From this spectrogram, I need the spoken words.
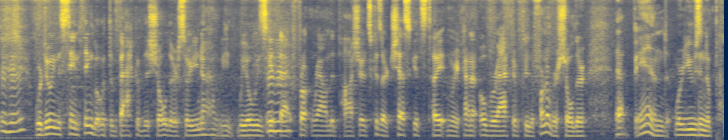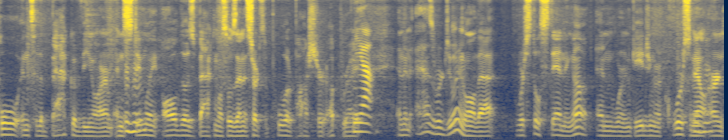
Mm-hmm. we're doing the same thing, but with the back of the shoulder. So you know how we, we always get Mm-hmm. that front rounded posture. It's because our chest gets tight and we're kind of overactive through the front of our shoulder. That band we're using to pull into the back of the arm and Mm-hmm. stimulate all those back muscles, and it starts to pull our posture upright. Yeah. And then as we're doing all that, we're still standing up and we're engaging our core. So now Mm-hmm. our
